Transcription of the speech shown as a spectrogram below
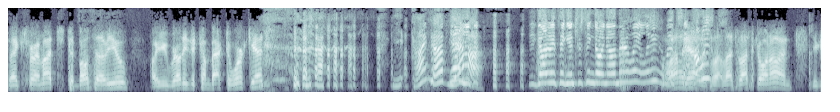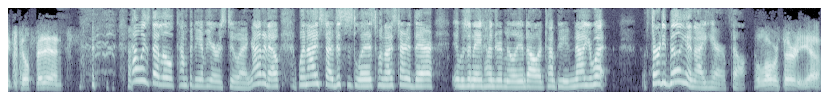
Thanks very much to both of you. Are you ready to come back to work yet? yeah, kind of, yeah. yeah. You, got, you, got, anything interesting going on there lately? Well, yeah, there's, is... lots, lots going on. You can still fit in. How is that little company of yours doing? I don't know. When I started, this is Liz. When I started there, it was an eight hundred million dollar company. Now you're what? Thirty billion, I hear, Phil. A little over thirty, yeah.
